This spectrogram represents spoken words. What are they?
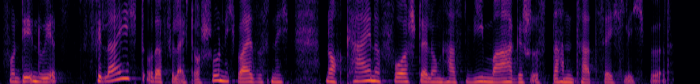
von denen du jetzt vielleicht oder vielleicht auch schon, ich weiß es nicht, noch keine Vorstellung hast, wie magisch es dann tatsächlich wird.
